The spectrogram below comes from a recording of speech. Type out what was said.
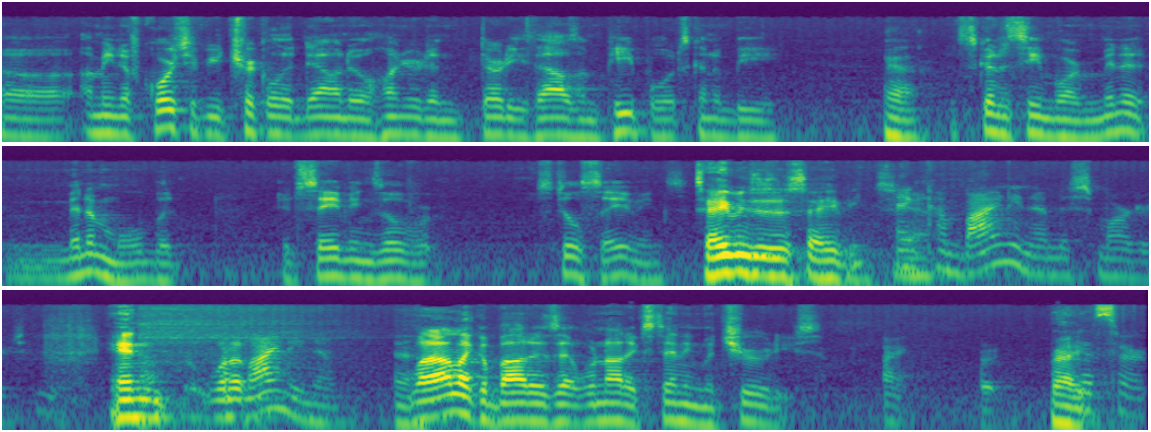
uh, I mean, of course, if you trickle it down to hundred and thirty thousand people, it's gonna be, Yeah. it's gonna seem more mini- minimal, but it's savings over, still savings. Savings is a savings. Yeah. And combining them is smarter too. And what I, Combining them. What I like about it is that we're not extending maturities. right. Right. Yes, sir.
